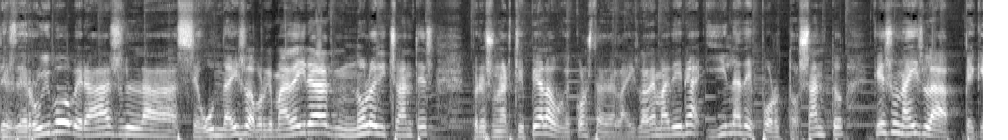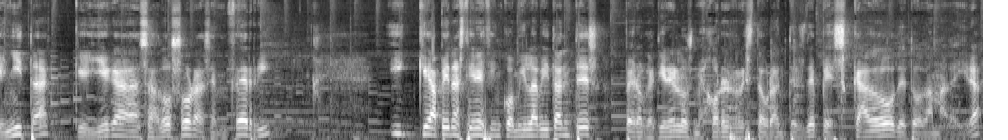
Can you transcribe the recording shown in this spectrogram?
Desde Ruivo verás la segunda isla, porque Madeira, no lo he dicho antes, pero es un archipiélago que consta de la isla de Madeira y la de Porto Santo, que es una isla pequeñita que llegas a dos horas en ferry y que apenas tiene 5.000 habitantes, pero que tiene los mejores restaurantes de pescado de toda Madeira.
